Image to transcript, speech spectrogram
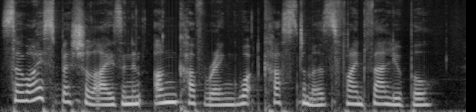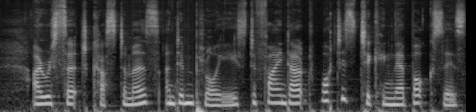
So I specialise in uncovering what customers find valuable. I research customers and employees to find out what is ticking their boxes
